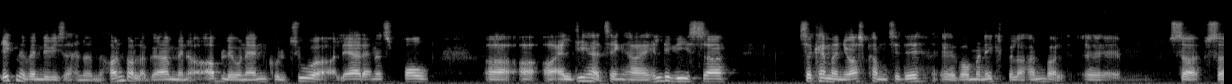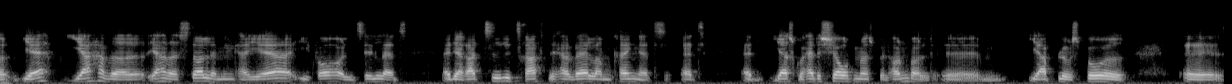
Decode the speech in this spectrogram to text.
ikke nødvendigvis at have noget med håndbold at gøre, men at opleve en anden kultur og lære et andet sprog og, og, og alle de her ting her. Heldigvis så, så kan man jo også komme til det, øh, hvor man ikke spiller håndbold. Øh, så, så ja, jeg har, været, jeg har været stolt af min karriere i forhold til, at, at jeg ret tidligt træffede det her valg omkring, at, at, at jeg skulle have det sjovt med at spille håndbold. Øh, jeg blev spået øh,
